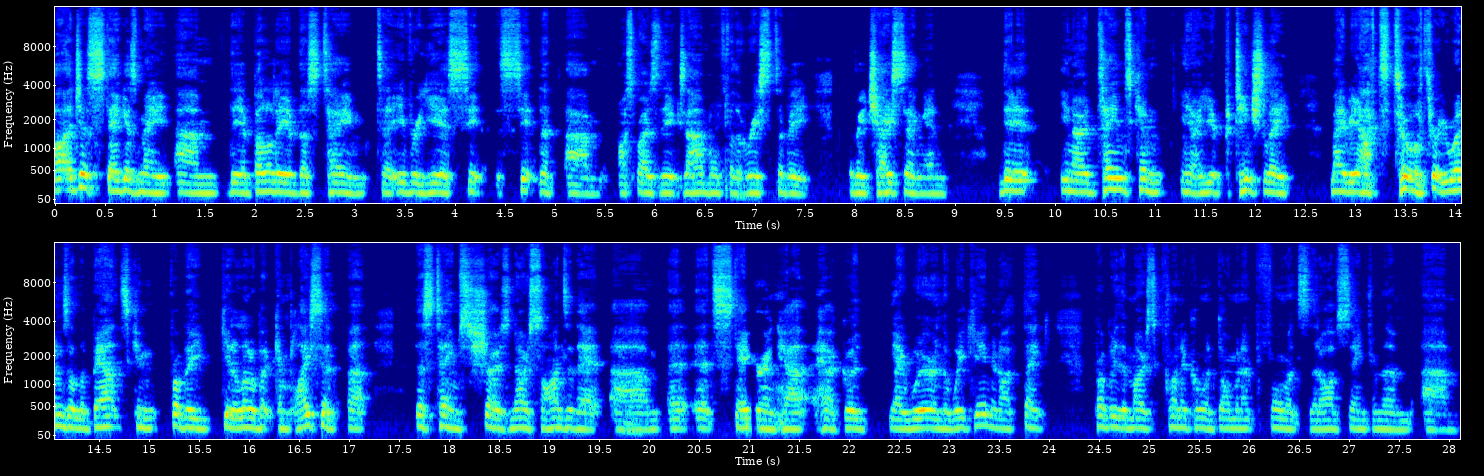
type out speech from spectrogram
it just staggers me um, the ability of this team to every year set set the um, I suppose the example for the rest to be to be chasing. And the you know teams can you know you potentially maybe after two or three wins on the bounce can probably get a little bit complacent but this team shows no signs of that. Um, it, it's staggering how how good they were in the weekend. And I think probably the most clinical and dominant performance that I've seen from them um,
